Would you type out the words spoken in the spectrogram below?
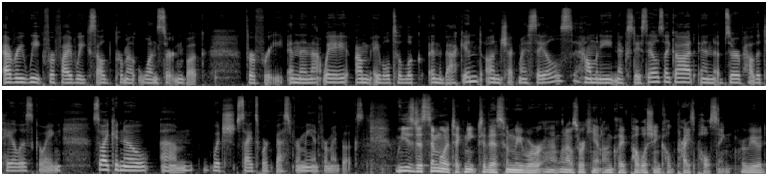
every week for five weeks, I'll promote one certain book for free. And then that way I'm able to look in the back end on check my sales, how many next day sales I got, and observe how the tail is going so I could know um, which sites work best for me and for my books. We used a similar technique to this when we were uh, when I was working at Enclave Publishing called price pulsing, where we would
